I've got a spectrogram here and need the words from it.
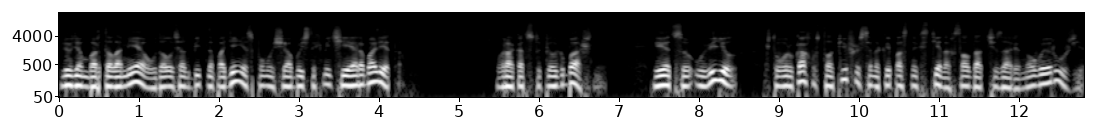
Людям Бартоломея удалось отбить нападение с помощью обычных мечей и арбалетов. Враг отступил к башне, И Эцио увидел, что в руках у столпившихся на крепостных стенах солдат Чезаре новые ружья,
